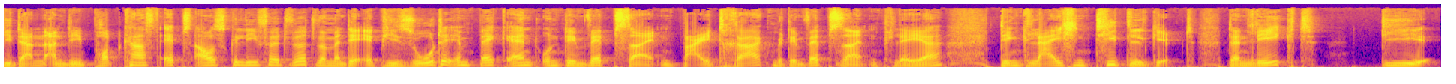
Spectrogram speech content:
die dann an die Podcast-Apps ausgeliefert wird, wenn man der Episode im Backend und dem Webseitenbeitrag mit dem Webseitenplayer den gleichen Titel gibt, dann legt die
